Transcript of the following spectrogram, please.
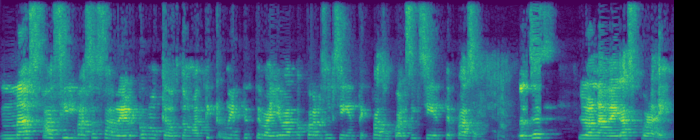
más fácil vas a saber como que automáticamente te va llevando cuál es el siguiente paso, cuál es el siguiente paso. Entonces, lo navegas por ahí.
